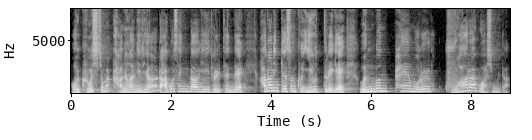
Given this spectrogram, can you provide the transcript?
어, 그것이 정말 가능한 일이야? 라고 생각이 될 텐데 하나님께서는 그 이웃들에게 은근 패물을 구하라고 하십니다.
